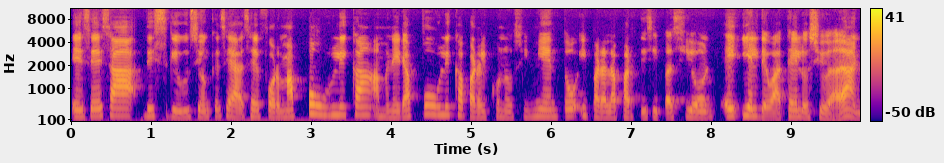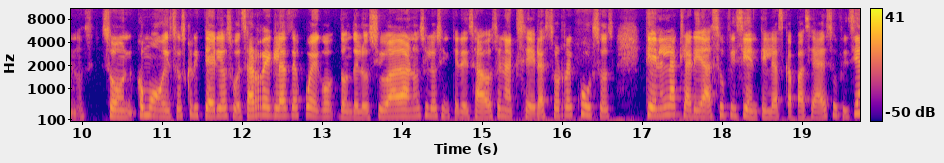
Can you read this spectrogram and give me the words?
es esa distribución que se hace de forma pública, a manera pública, para el conocimiento y para la participación eh, y el debate de los ciudadanos. Son como esos criterios o esas reglas de juego donde los ciudadanos y los interesados en acceder a estos recursos tienen la claridad suficiente y las capacidades suficientes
